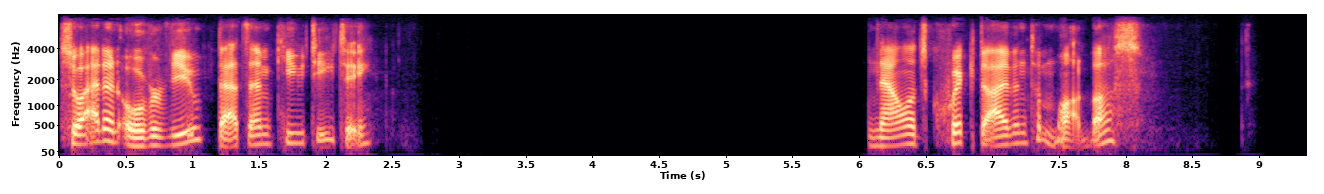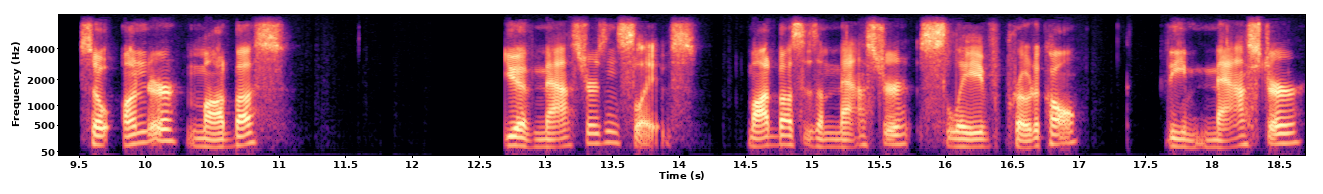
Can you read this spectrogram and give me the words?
So at an overview, that's MQTT. Now let's quick dive into Modbus. So under Modbus, you have masters and slaves. Modbus is a master slave protocol the master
